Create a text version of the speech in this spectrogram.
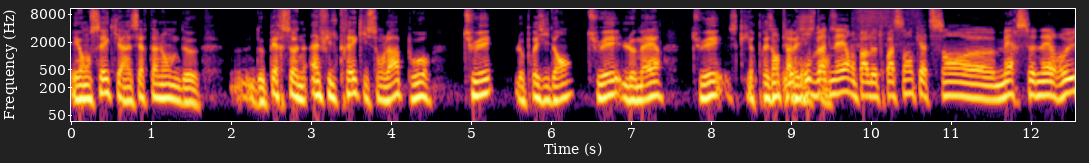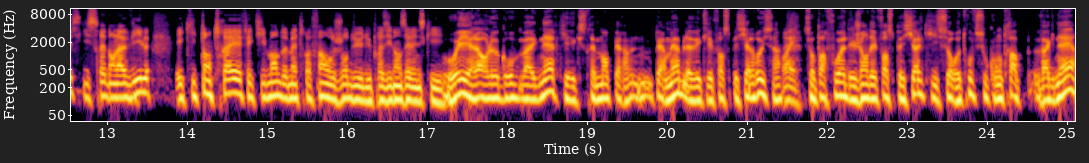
Et on sait qu'il y a un certain nombre de, de personnes infiltrées qui sont là pour tuer le président, tuer le maire, tuer ce qui représente la Le résistance. groupe Wagner, on parle de 300, 400 euh, mercenaires russes qui seraient dans la ville et qui tenteraient effectivement de mettre fin au jour du, du président Zelensky. Oui, alors le groupe Wagner qui est extrêmement per- perméable avec les forces spéciales russes. Hein. Ouais. Ce sont parfois des gens des forces spéciales qui se retrouvent sous contrat Wagner,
